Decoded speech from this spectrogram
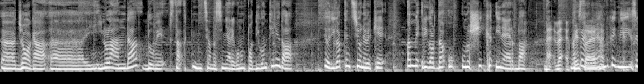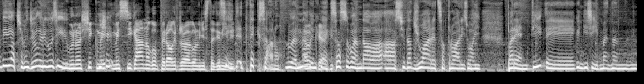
Eh, gioca eh, in Olanda dove sta iniziando a segnare con un po' di continuità. Io dico attenzione perché a me ricorda uno chic in erba. Beh, beh, questo bene? è Quindi se vi piacciono i giocatori così, uno chic me- dice- messicano con- però che gioca con gli Stati Uniti. Sì, te- texano. Lui è nato in Ok. Texas, poi andava a Ciudad Juarez a trovare i suoi parenti e quindi sì, mm,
